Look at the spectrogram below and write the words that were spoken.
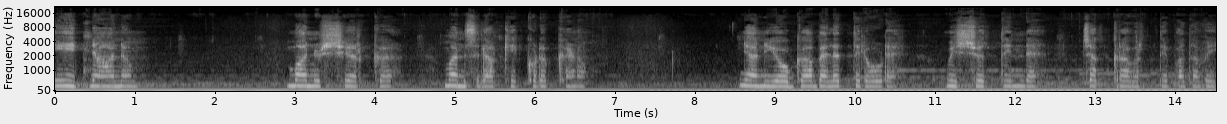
ഈ ജ്ഞാനം മനുഷ്യർക്ക് മനസ്സിലാക്കി കൊടുക്കണം. ഞാൻ യോഗ ബലത്തിലൂടെ വിശ്വത്തിന്റെ ചക്രവർത്തി പദവി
